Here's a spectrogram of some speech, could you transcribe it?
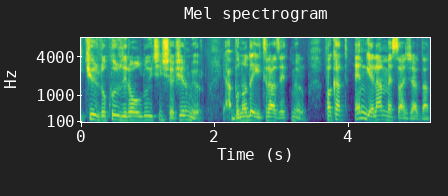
209 lira olduğu için şaşırmıyorum. Ya buna da itiraz etmiyorum. Fakat hem gelen mesajlardan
